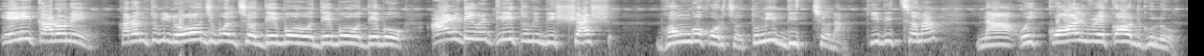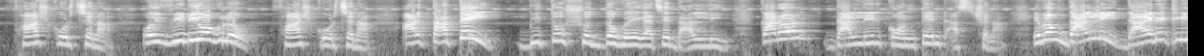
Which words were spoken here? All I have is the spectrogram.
এই কারণে। কারণ তুমি রোজ বলছো, দেব দেব দেব। আলটিমেটলি তুমি বিশ্বাস ভঙ্গ করছ, তুমি দিচ্ছ না। কি দিচ্ছ না? না, ওই কল রেকর্ডগুলো ফাঁস করছে না। ওই ভিডিওগুলো ফাঁস করছে না। আর তাতেই বিতসদ্য হয়ে গেছে দাল্লি কারণ দাল্লির কন্টেন্ট আসছে না। এবং দাল্লি ডাইরেক্টলি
